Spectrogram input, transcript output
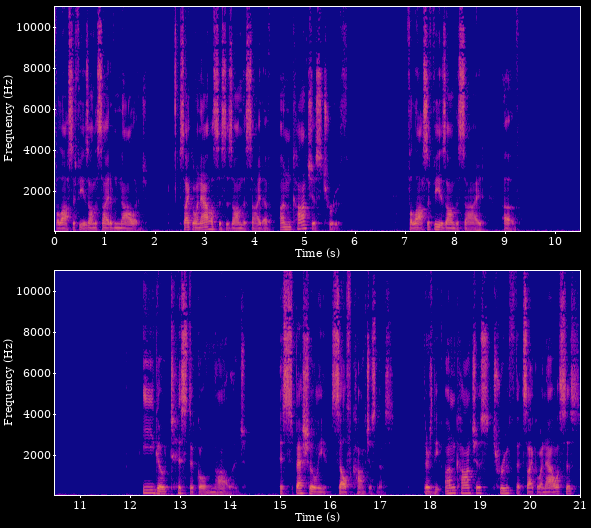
Philosophy is on the side of knowledge. Psychoanalysis is on the side of unconscious truth. Philosophy is on the side of egotistical knowledge, especially self consciousness. There's the unconscious truth that psychoanalysis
